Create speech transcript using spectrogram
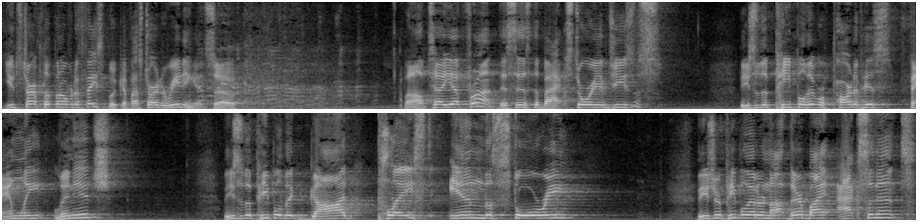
you'd start flipping over to Facebook if I started reading it. So, but I'll tell you up front this is the backstory of Jesus. These are the people that were part of his family lineage. These are the people that God placed in the story. These are people that are not there by accident.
